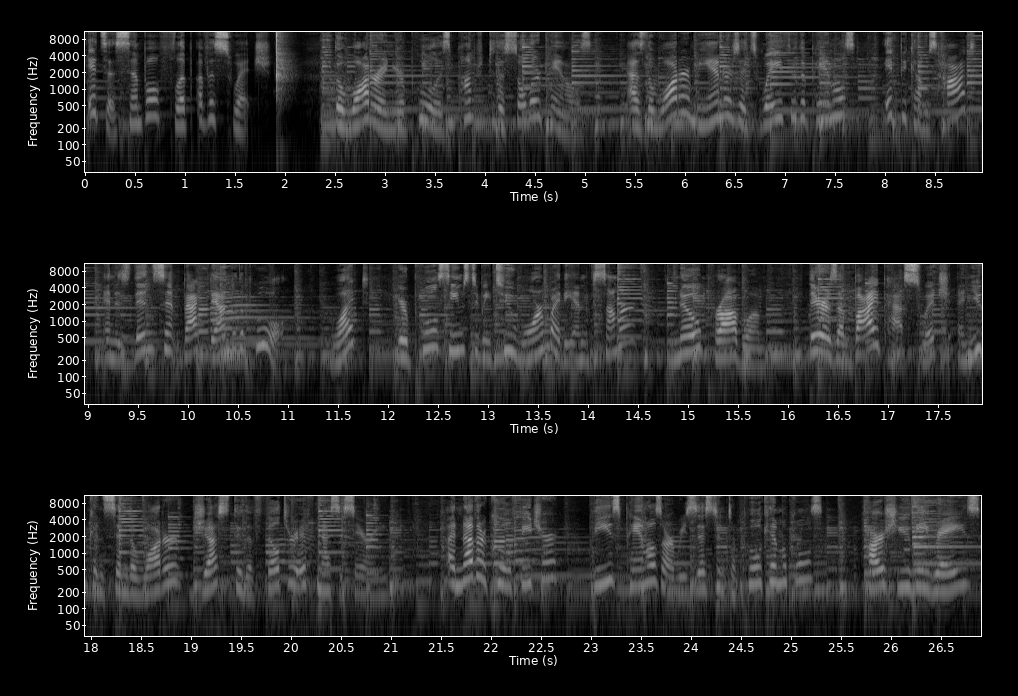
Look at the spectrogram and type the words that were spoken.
it's a simple flip of a switch. The water in your pool is pumped to the solar panels. As the water meanders its way through the panels, it becomes hot and is then sent back down to the pool. What? Your pool seems to be too warm by the end of summer? No problem. There is a bypass switch, and you can send the water just through the filter if necessary. Another cool feature these panels are resistant to pool chemicals, harsh UV rays,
